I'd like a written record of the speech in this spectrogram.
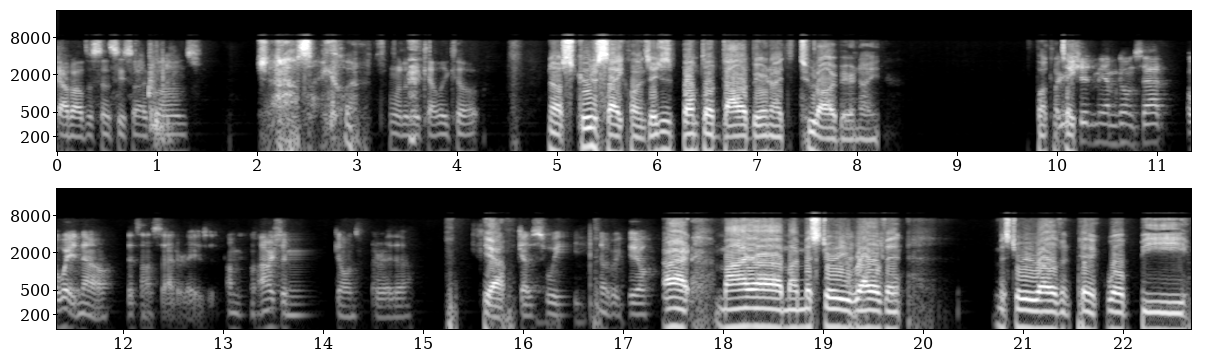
Shout out to Cincy Cyclones, Shout out Cyclones. One of the Kelly Cup. No, screw the Cyclones. They just bumped up dollar beer night to two dollar beer night. Are Fucking you take. shitting me? I'm going Sat. Oh wait, no, that's not Saturday, is it? I'm I'm actually going Saturday though. Yeah. Got a sweet. No big deal. All right, my uh my Mr. Irrelevant, Mr. Irrelevant pick will be.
